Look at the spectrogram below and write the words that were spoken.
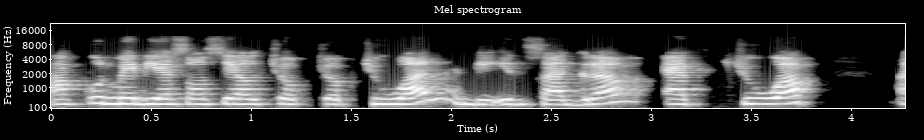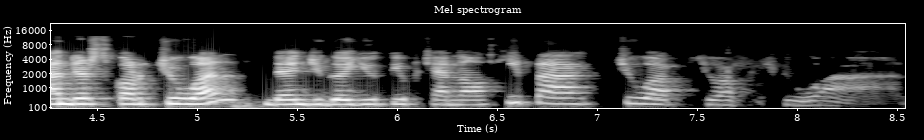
akun media sosial Cuap Cuap Cuan di Instagram at cuap underscore cuan dan juga YouTube channel kita Cuap Cuap Cuan.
